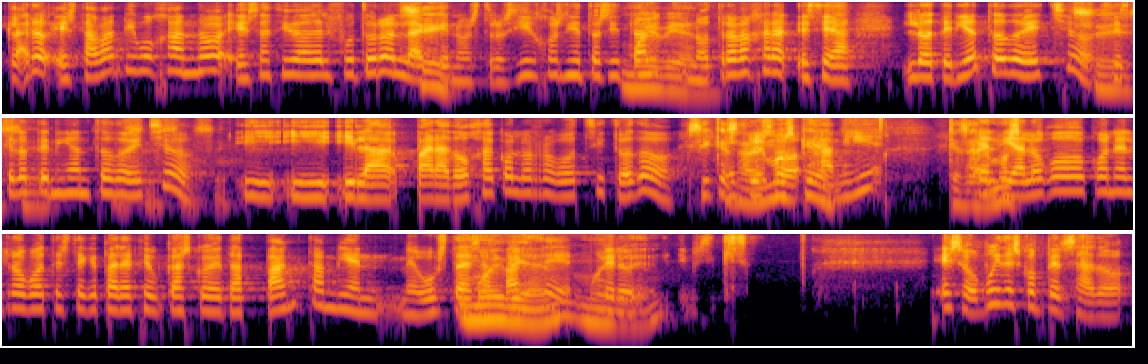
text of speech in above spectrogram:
Claro, estaban dibujando esa ciudad del futuro en la Sí. que nuestros hijos, nietos y tal no trabajarán. O sea, lo tenían todo hecho. Sí, si es que lo tenían todo hecho. Y, y- y la paradoja con los robots y todo. Sí, que Incluso sabemos que- A mí, que el diálogo con el robot este que parece un casco de Daft Punk también me gusta esa Muy parte. bien, muy pero bien. Eso, muy descompensado.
